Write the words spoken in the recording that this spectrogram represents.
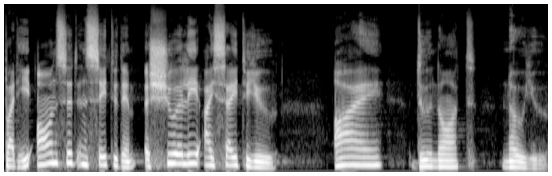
But he answered and said to them, Assuredly I say to you, I do not know you.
